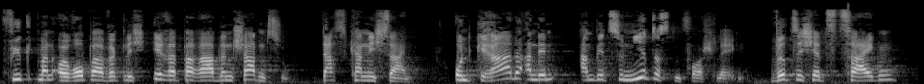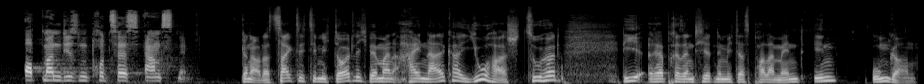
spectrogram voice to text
fügt man Europa wirklich irreparablen Schaden zu. Das kann nicht sein. Und gerade an den ambitioniertesten Vorschlägen wird sich jetzt zeigen, ob man diesen Prozess ernst nimmt. Genau, das zeigt sich ziemlich deutlich, wenn man Heinalka Juhasch zuhört. Die repräsentiert nämlich das Parlament in Ungarn.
